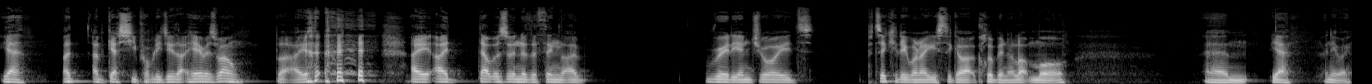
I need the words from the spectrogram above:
yeah, I, I guess you probably do that here as well. But I, I, I, that was another thing that I really enjoyed, particularly when I used to go out clubbing a lot more. Um, yeah. Anyway,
